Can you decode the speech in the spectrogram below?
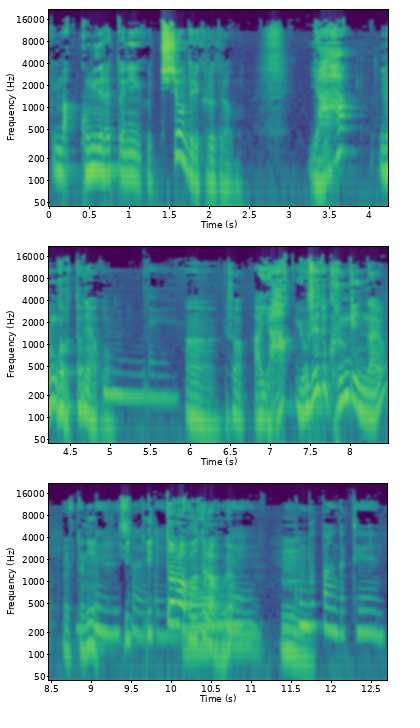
그막 고민을 했더니 그 취재원들이 그러더라고. 야학 이런 거 어떠냐고. 음, 네. 어, 그래서 아 야학 요새도 그런 게 있나요? 그랬더니 네, 있어요. 있, 네. 더라고 하더라고요. 네. 음. 공부방 같은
